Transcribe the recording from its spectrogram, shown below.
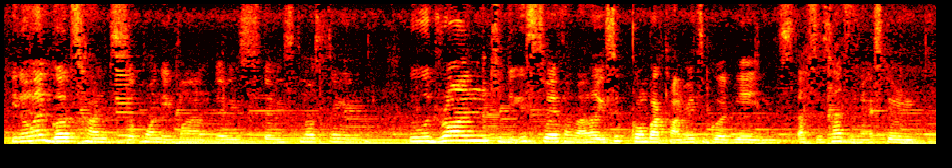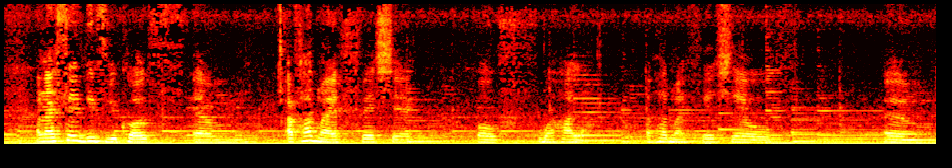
you know, when God's hand is upon a man, there is there is nothing. We would run to the east, west, and south. You see, come back and meet God where He is. That's that is my story. And I say this because um, I've had my fair share of wahala. I've had my fair share of um,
